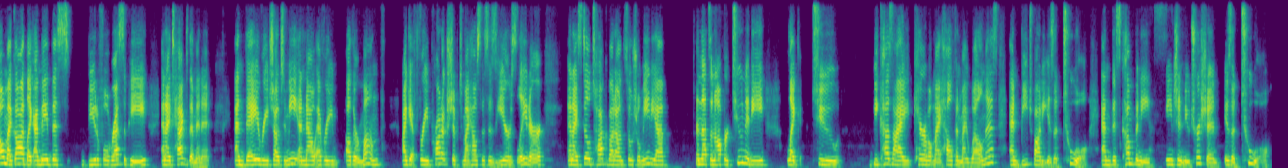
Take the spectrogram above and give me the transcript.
oh my God, like I made this beautiful recipe and I tagged them in it. And they reached out to me. And now every other month, I get free products shipped to my house. This is years later. And I still talk about it on social media. And that's an opportunity, like to, because I care about my health and my wellness, and Beachbody is a tool. And this company, yes. Ancient Nutrition, is a tool.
